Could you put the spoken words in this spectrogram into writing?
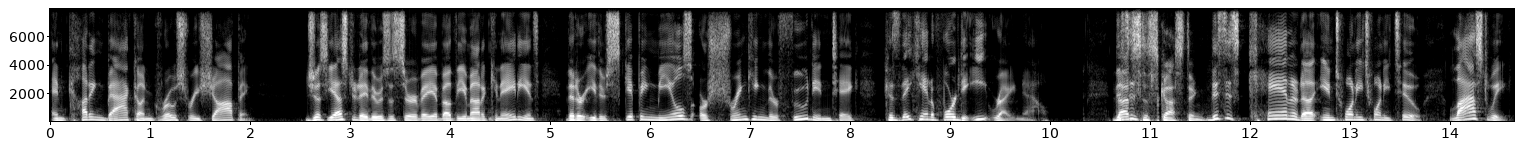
and cutting back on grocery shopping. Just yesterday, there was a survey about the amount of Canadians that are either skipping meals or shrinking their food intake because they can't afford to eat right now. This That's is disgusting. this is Canada in 2022. Last week,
